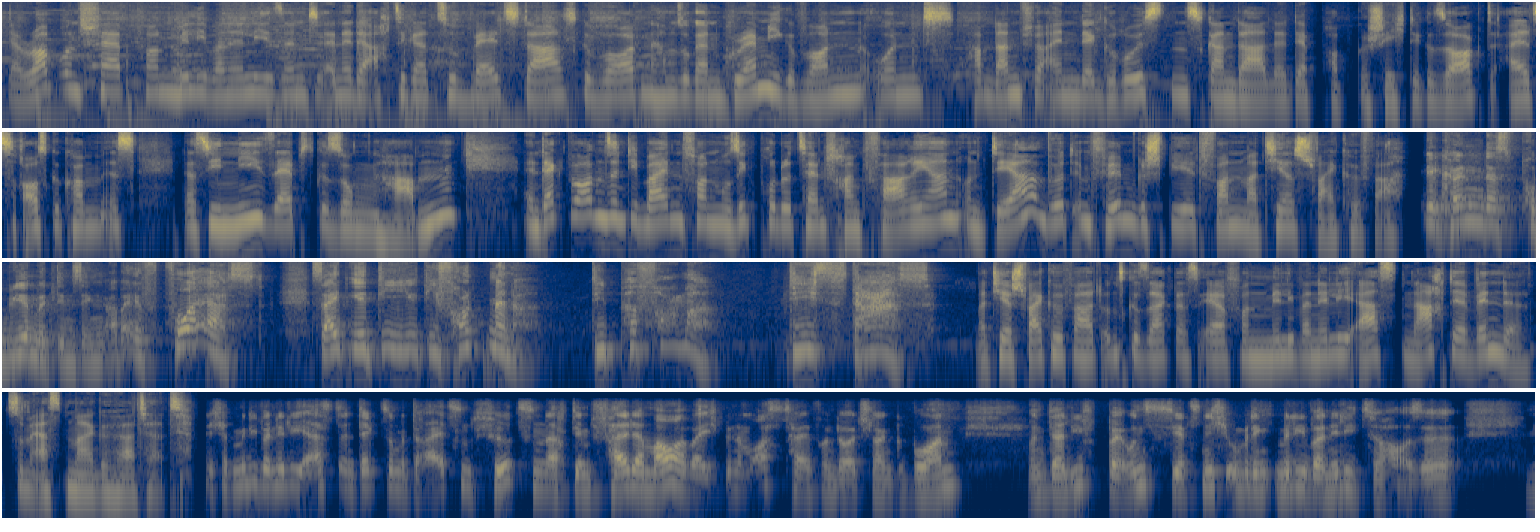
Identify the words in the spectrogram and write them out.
Ja, Rob und Fab von Milli Vanilli sind Ende der 80er zu Weltstars geworden, haben sogar einen Grammy gewonnen und haben dann für einen der größten Skandale der Popgeschichte gesorgt, als rausgekommen ist, dass sie nie selbst gesungen haben. Entdeckt worden sind die beiden von Musikproduzent Frank Farian und der wird im Film gespielt von Matthias Schweighöfer. Wir können das probieren mit dem Singen, aber vorerst seid ihr die, die Frontmänner, die Performer, die Stars. Matthias Schweighöfer hat uns gesagt, dass er von Milli Vanilli erst nach der Wende zum ersten Mal gehört hat. Ich habe Milli Vanilli erst entdeckt, so mit 13, 14 nach dem Fall der Mauer, weil ich bin im Ostteil von Deutschland geboren. Und da lief bei uns jetzt nicht unbedingt Milli Vanilli zu Hause.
